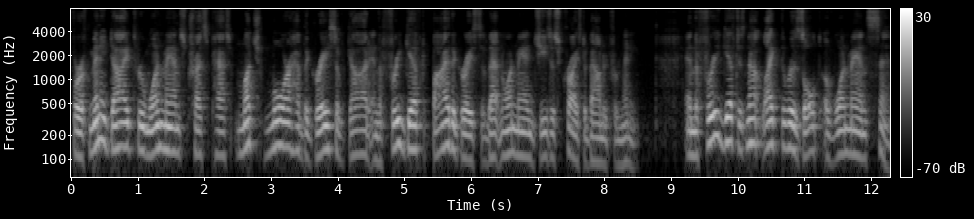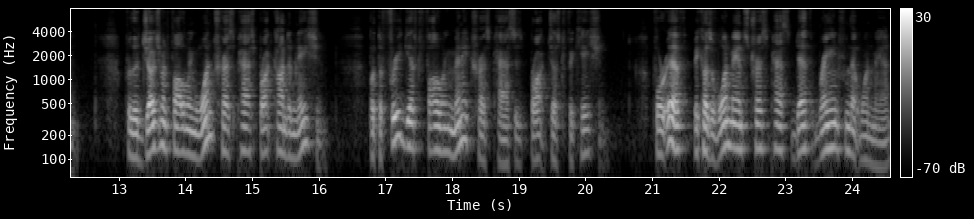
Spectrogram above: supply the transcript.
For if many died through one man's trespass, much more have the grace of God and the free gift by the grace of that one man, Jesus Christ, abounded for many. And the free gift is not like the result of one man's sin. For the judgment following one trespass brought condemnation, but the free gift following many trespasses brought justification. For if, because of one man's trespass, death reigned from that one man,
